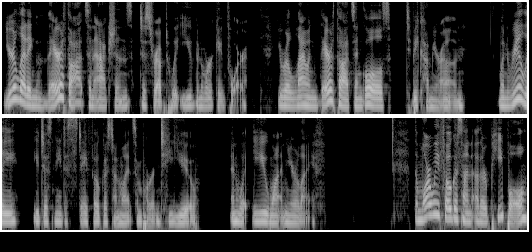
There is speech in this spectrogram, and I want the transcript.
You're letting their thoughts and actions disrupt what you've been working for. You're allowing their thoughts and goals to become your own. When really, you just need to stay focused on what's important to you and what you want in your life. The more we focus on other people,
